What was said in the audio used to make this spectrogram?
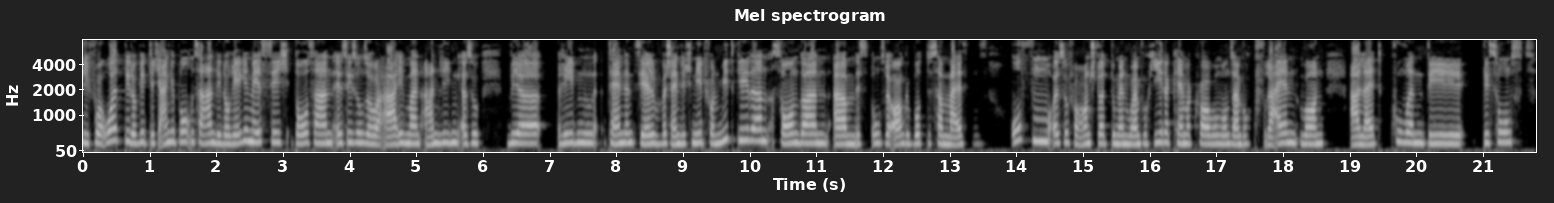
die vor Ort, die da wirklich angebunden sind, die da regelmäßig da sind. Es ist uns aber auch immer ein Anliegen. Also wir reden tendenziell wahrscheinlich nicht von Mitgliedern, sondern ähm, es, unsere Angebote sind meistens offen, also Veranstaltungen, wo einfach jeder kommen kann, wo wir uns einfach freuen, wenn auch Leute kommen, die, die sonst,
